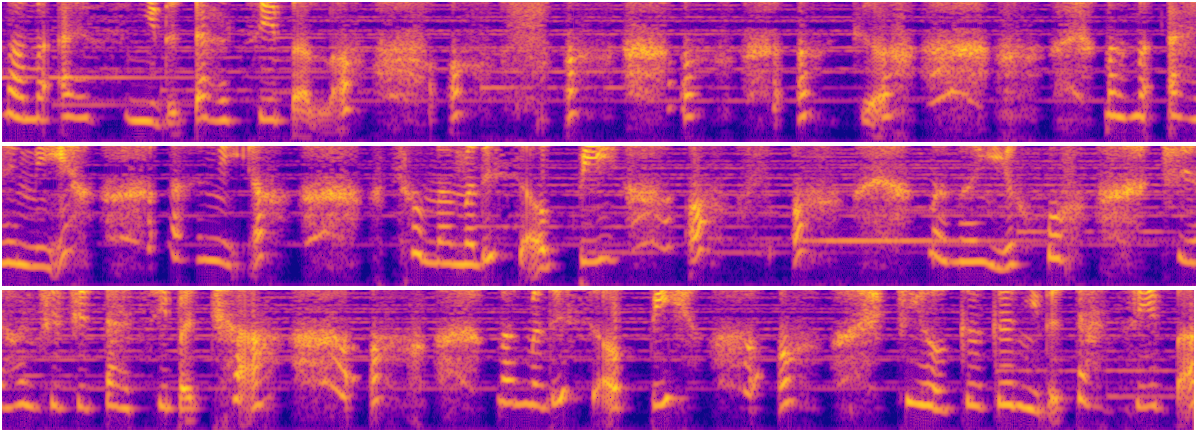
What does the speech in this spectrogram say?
妈妈爱死你的大鸡巴了！哥。”妈妈爱你，爱你啊！操妈妈的小逼啊啊！妈妈以后只让这只大鸡巴插啊！妈妈的小逼啊！只有哥哥你的大鸡巴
